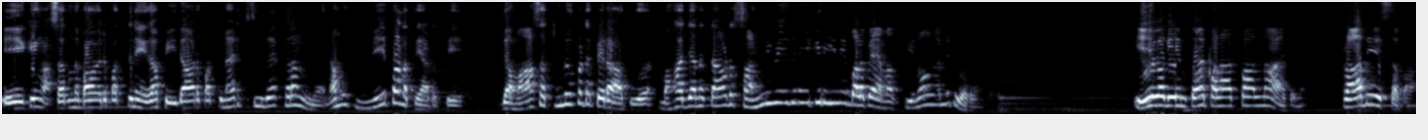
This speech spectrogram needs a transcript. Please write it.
ඒකෙන් අසරණ භාවයට පත් වෙන ඒවා පීඩාවට පත් වෙන අයට කිසිම දෙයක් කරන්නේ නැහැ. නමුත් මේ පනත යටතේ දැන් මාස 3කට පෙර ආතුව මහ ජනතාවට sannivedanaya කිරීමේ බලපෑමක් තියෙනවා ඇමතිවරයාට. ඒ වගේම තමයි පළාත් පාලන ආයතන. ප්‍රාදේශ සභා,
